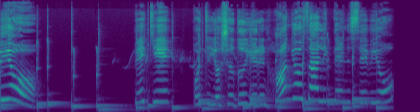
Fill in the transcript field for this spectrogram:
Seviyor. Peki Pati yaşadığı yerin hangi özelliklerini seviyor?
